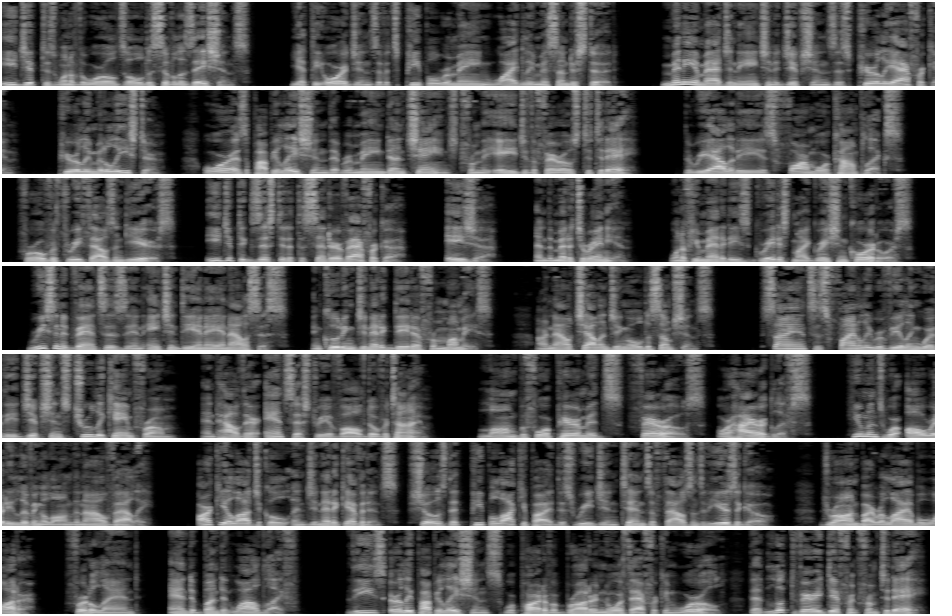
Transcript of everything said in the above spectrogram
Egypt is one of the world's oldest civilizations, yet the origins of its people remain widely misunderstood. Many imagine the ancient Egyptians as purely African, purely Middle Eastern, or as a population that remained unchanged from the age of the pharaohs to today. The reality is far more complex. For over 3,000 years, Egypt existed at the center of Africa, Asia, and the Mediterranean, one of humanity's greatest migration corridors. Recent advances in ancient DNA analysis, including genetic data from mummies, are now challenging old assumptions. Science is finally revealing where the Egyptians truly came from and how their ancestry evolved over time. Long before pyramids, pharaohs, or hieroglyphs, humans were already living along the Nile Valley. Archaeological and genetic evidence shows that people occupied this region tens of thousands of years ago, drawn by reliable water, fertile land, and abundant wildlife. These early populations were part of a broader North African world that looked very different from today.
